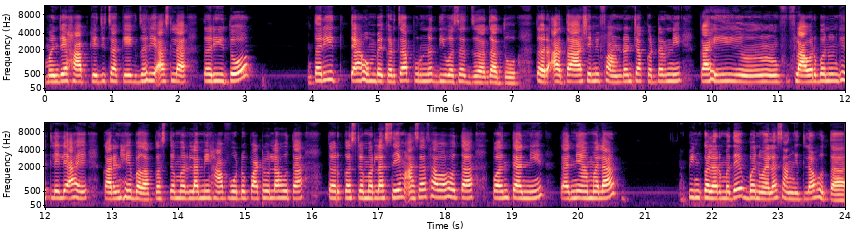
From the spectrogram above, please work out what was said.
म्हणजे हाफ के जीचा केक जरी असला तरी तो तरी त्या होमबेकरचा पूर्ण दिवसच जा जातो. तर आता असे मी फाउंडनच्या कटरनी काही फ्लावर बनवून घेतलेले आहे. कारण हे बघा कस्टमरला मी हा फोटो पाठवला होता. तर कस्टमरला सेम असाच हवा होता. पण त्यांनी त्यांनी आम्हाला पिंक कलरमध्ये बनवायला सांगितला होता.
